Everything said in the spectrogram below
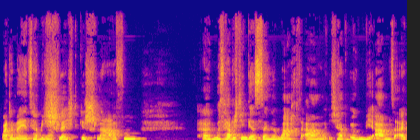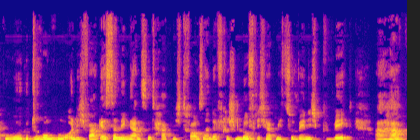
warte mal, jetzt habe ich ja. schlecht geschlafen. Ähm, was habe ich denn gestern gemacht? Ah, ich habe irgendwie abends Alkohol getrunken mhm. und ich war gestern den ganzen Tag nicht draußen an der frischen Luft, ich habe mich zu wenig bewegt. Aha,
